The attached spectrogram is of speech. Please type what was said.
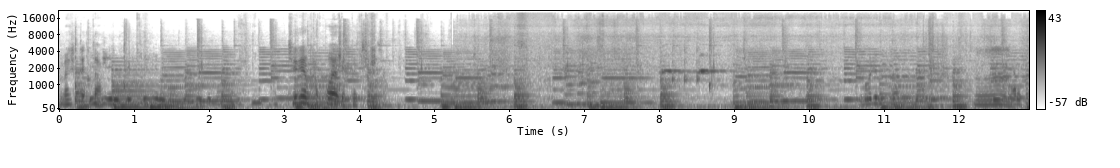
맛있겠다. 들기름, 들기름 넣고, 들기름 갖고 와야겠다 집에서. 머리부터 음. 양고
